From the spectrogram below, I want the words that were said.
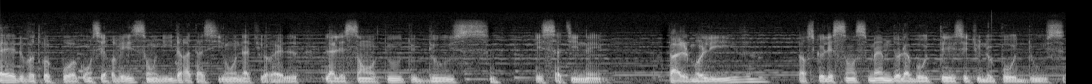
aide votre peau à conserver son hydratation naturelle, la laissant toute douce et satinée. Palmolive, parce que l'essence même de la beauté, c'est une peau douce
